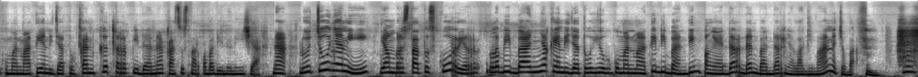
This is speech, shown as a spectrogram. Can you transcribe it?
hukuman mati yang dijatuhkan ke terpidana kasus narkoba di Indonesia. Nah, lucunya nih, yang berstatus kurir lebih banyak yang dijatuhi hukuman mati dibanding pengedar dan bandarnya. Lagi mana coba? Hah,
